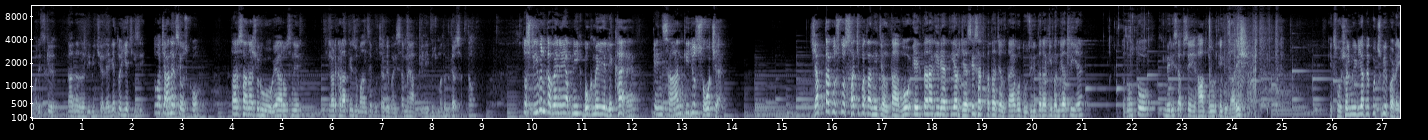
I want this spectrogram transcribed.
और इसके दादा दादी भी चले गए तो ये चीज़ें। तो अचानक से उसको तरस आना शुरू हो गया और उसने लड़खड़ाती ज़ुबान से पूछा कि भाई साहब, मैं आपके लिए कुछ मदद कर सकता हूँ। तो स्टीवन कवे ने अपनी एक बुक में ये लिखा है कि इंसान की जो सोच है, जब तक उसको सच पता नहीं चलता, वो एक तरह की रहती है और जैसे ही सच पता चलता है, वो दूसरी तरह की बन जाती है। तो दोस्तों, मेरी सबसे हाथ जोड़ के गुजारिश कि सोशल मीडिया पे कुछ भी पढ़े,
